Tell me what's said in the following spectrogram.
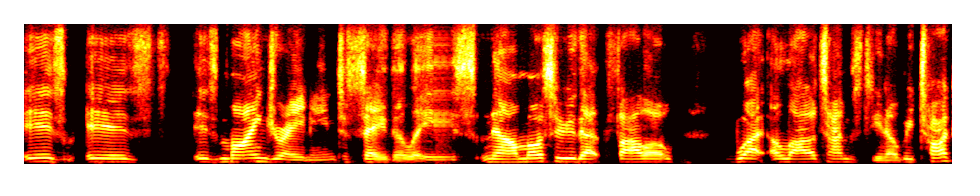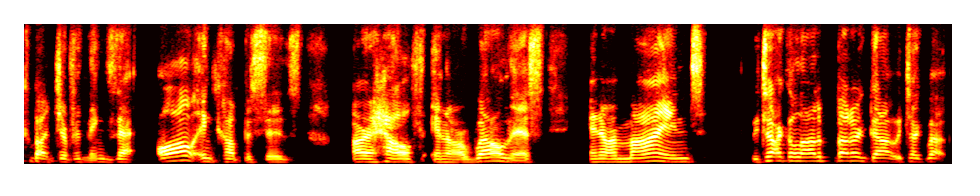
is is is mind draining to say the least. Now, most of you that follow what a lot of times, you know, we talk about different things that all encompasses our health and our wellness and our mind. We talk a lot about our gut. We talk about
